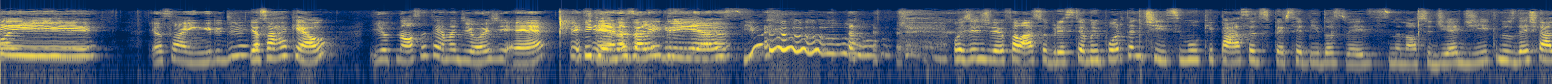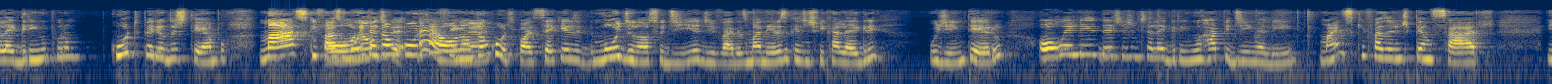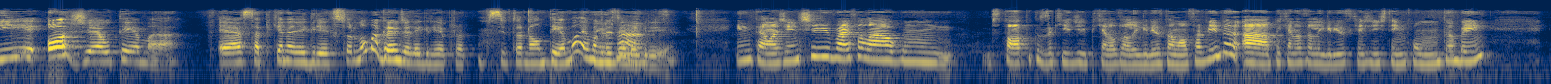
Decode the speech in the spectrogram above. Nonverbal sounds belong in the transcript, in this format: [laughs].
Oi! Eu sou a Ingrid. E eu sou a Raquel. E o nosso tema de hoje é Pequenas, Pequenas Alegrias. Uhul! Hoje a gente veio falar sobre esse tema importantíssimo que passa despercebido às vezes no nosso dia a dia, que nos deixa alegrinho por um curto período de tempo, mas que faz Ou muita não tão curto é, ou assim, não né? tão curto. Pode ser que ele mude o nosso dia de várias maneiras e que a gente fique alegre o dia inteiro, ou ele deixa a gente alegrinho rapidinho ali, mas que faz a gente pensar. E hoje é o tema essa pequena alegria que se tornou uma grande alegria para se tornar um tema, é uma grande Exato. alegria. Então, a gente vai falar alguns tópicos aqui de pequenas alegrias da nossa vida, a pequenas alegrias que a gente tem em comum também.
